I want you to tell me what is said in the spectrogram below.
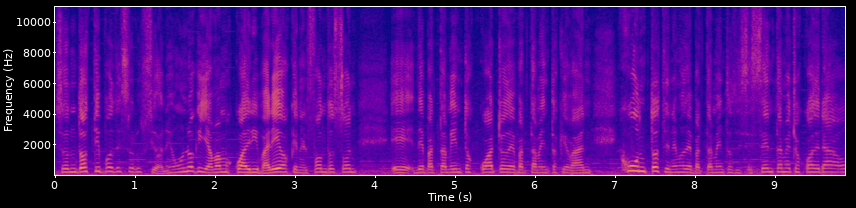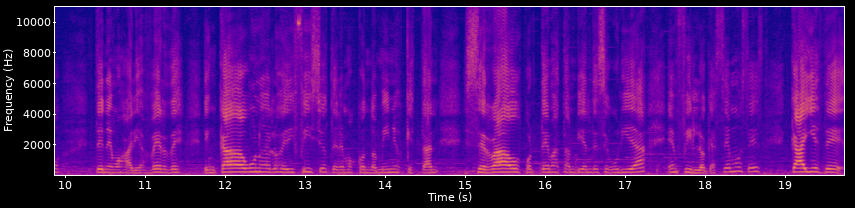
son dos tipos de soluciones. Uno que llamamos cuadripareos, que en el fondo son eh, departamentos, cuatro departamentos que van juntos, tenemos departamentos de 60 metros cuadrados, tenemos áreas verdes en cada uno de los edificios, tenemos condominios que están cerrados por temas también de seguridad, en fin, lo que hacemos es calles de,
